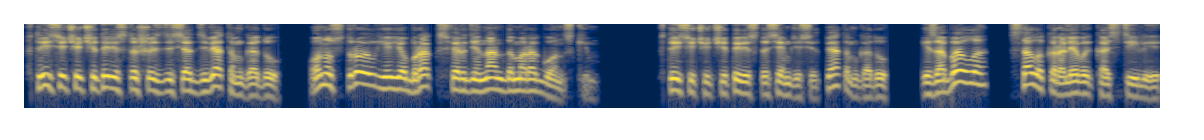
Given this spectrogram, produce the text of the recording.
В 1469 году он устроил ее брак с Фердинандом Арагонским. В 1475 году Изабелла стала королевой Кастилии,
